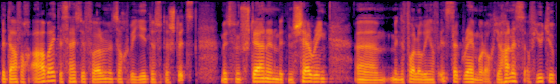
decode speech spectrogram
bedarf auch Arbeit. Das heißt, wir freuen uns auch über jeden, der uns unterstützt. Mit fünf Sternen, mit einem Sharing, äh, mit einem Following auf Instagram oder auch Johannes auf YouTube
